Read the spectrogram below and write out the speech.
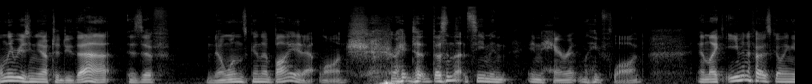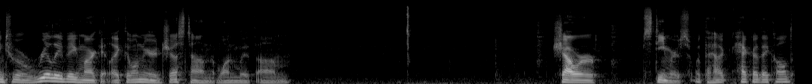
Only reason you have to do that is if no one's going to buy it at launch, right? Doesn't that seem in, inherently flawed? And like, even if I was going into a really big market, like the one we were just on, the one with um, shower steamers, what the heck, heck are they called?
